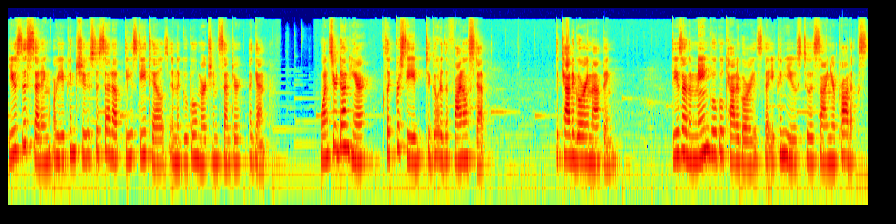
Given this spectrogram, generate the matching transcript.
use this setting or you can choose to set up these details in the Google Merchant Center again. Once you're done here, click Proceed to go to the final step, the category mapping. These are the main Google categories that you can use to assign your products.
